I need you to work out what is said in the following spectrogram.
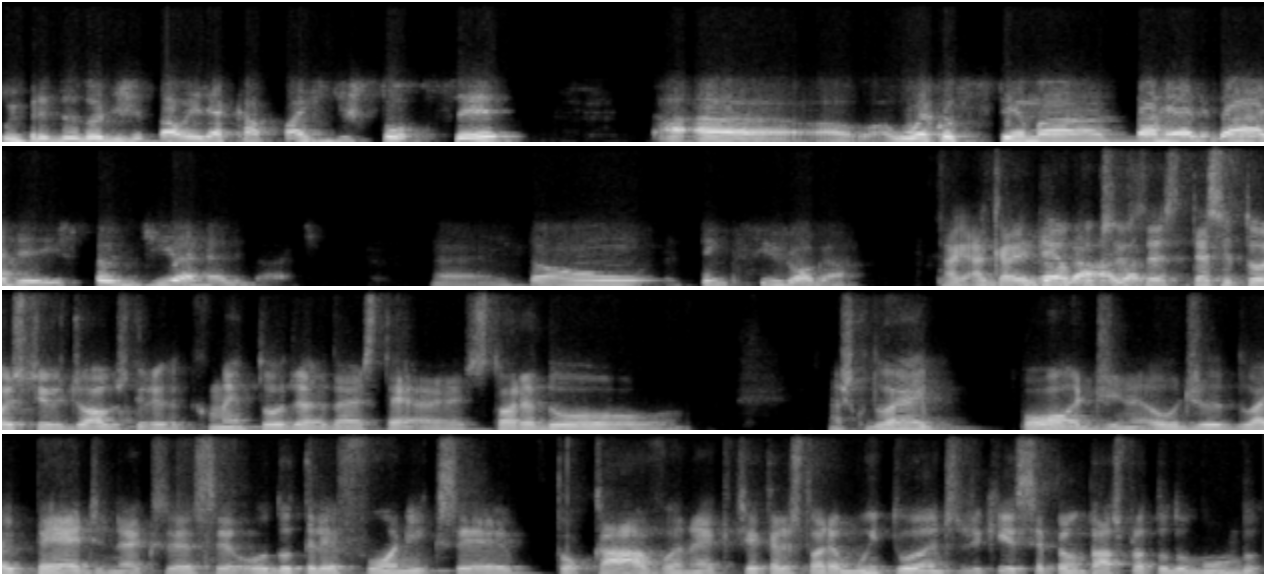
O empreendedor digital ele é capaz de distorcer a, a, a, o ecossistema da realidade, expandir a realidade. Né? Então tem que se jogar. Aquela ideia, um pouco, você até citou o Steve Jobs, que comentou da, da história do, acho que do iPod, né, ou de, do iPad, né, que você, ou do telefone que você tocava, né, que tinha aquela história muito antes de que você perguntasse para todo mundo,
